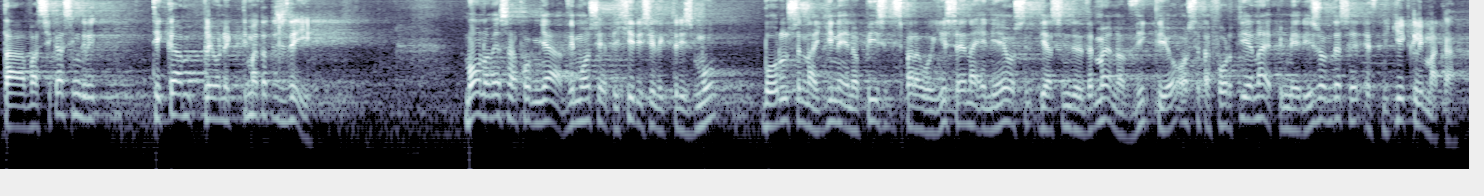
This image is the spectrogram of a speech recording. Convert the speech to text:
Τα βασικά συγκριτικά πλεονεκτήματα της ΔΕΗ. Μόνο μέσα από μια δημόσια επιχείρηση ηλεκτρισμού μπορούσε να γίνει ενοποίηση της παραγωγής σε ένα ενιαίο διασυνδεδεμένο δίκτυο ώστε τα φορτία να επιμερίζονται σε εθνική κλίμακα.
